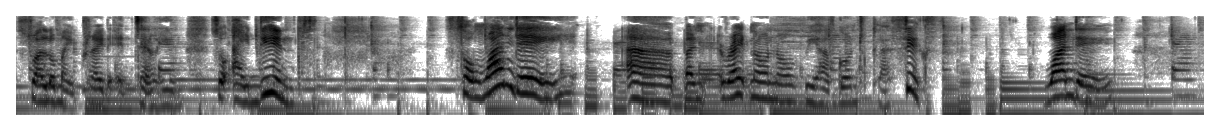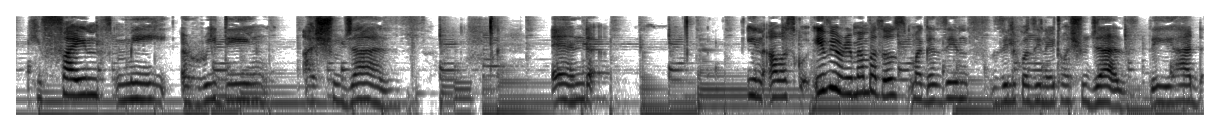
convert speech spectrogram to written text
swallow my pride and tell him. So i didn't. So one day uh, but right now now we have gone to class six. One day he finds me reading ashujaz and in our school if you remember those magazines zilikuwa zinaitwa Shujaaz they had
